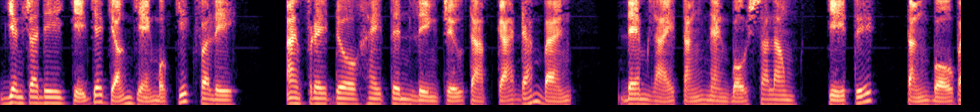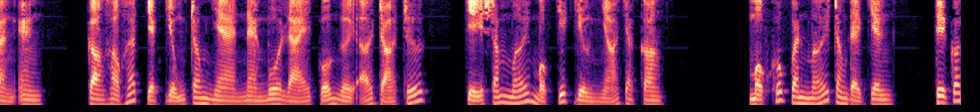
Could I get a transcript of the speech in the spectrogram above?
Dân ra đi chỉ với dọn dẹn một chiếc vali. Alfredo hay tin liền triệu tạp cả đám bạn, đem lại tặng nàng bộ salon, chị Tuyết tặng bộ bàn ăn, còn hầu hết vật dụng trong nhà nàng mua lại của người ở trọ trước, chỉ sắm mới một chiếc giường nhỏ cho con. Một khúc quanh mới trong đời chân, tuy có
